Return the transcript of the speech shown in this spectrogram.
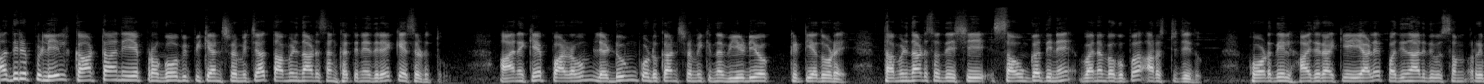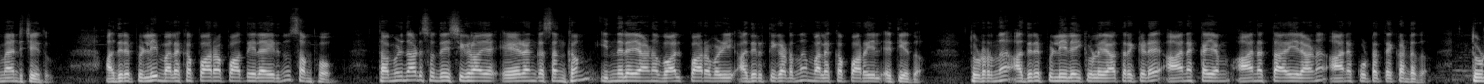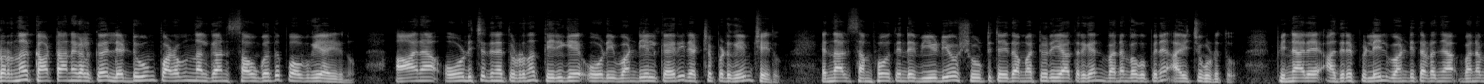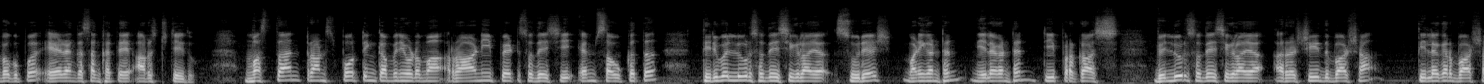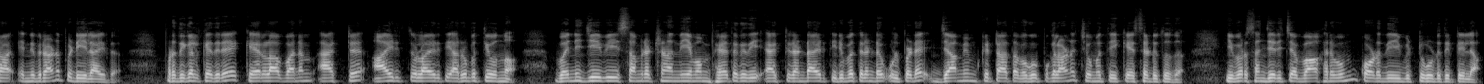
അതിരപ്പിള്ളിയിൽ കാട്ടാനയെ പ്രകോപിപ്പിക്കാൻ ശ്രമിച്ച തമിഴ്നാട് സംഘത്തിനെതിരെ കേസെടുത്തു. ആനയ്ക്ക് പഴവും ലഡുവും കൊടുക്കാൻ ശ്രമിക്കുന്ന വീഡിയോ കിട്ടിയതോടെ തമിഴ്നാട് സ്വദേശി സൗഗതിനെ വനംവകുപ്പ് അറസ്റ്റ് ചെയ്തു. കോടതിയിൽ ഹാജരാക്കിയ ഇയാളെ പതിനാല് ദിവസം റിമാൻഡ് ചെയ്തു. അതിരപ്പിള്ളി മലക്കപ്പാറ പാതയിലായിരുന്നു സംഭവം. തമിഴ്നാട് സ്വദേശികളായ ഏഴംഗ സംഘം ഇന്നലെയാണ് വാൽപ്പാറ വഴി അതിർത്തി കടന്ന് മലക്കപ്പാറയിൽ എത്തിയത്. തുടർന്ന് അതിരപ്പിള്ളിയിലേക്കുള്ള യാത്രയ്ക്കിടെ ആനക്കയം ആനത്താരയിലാണ് ആനക്കൂട്ടത്തെ കണ്ടത്. തുടർന്ന് കാട്ടാനകൾക്ക് ലഡുവും പഴവും നൽകാൻ സൗഗത് പോവുകയായിരുന്നു. ആന ഓടിച്ചതിനെ തുടർന്ന് തിരികെ ഓടി വണ്ടിയിൽ കയറി രക്ഷപ്പെടുകയും ചെയ്തു. എന്നാൽ സംഭവത്തിന്റെ വീഡിയോ ഷൂട്ട് ചെയ്ത മറ്റൊരു യാത്രികൻ വനംവകുപ്പിന് അയച്ചു കൊടുത്തു. പിന്നാലെ അതിരപ്പിള്ളിയിൽ വണ്ടി തടഞ്ഞ വനംവകുപ്പ് ഏഴംഗ സംഘത്തെ അറസ്റ്റ് ചെയ്തു. മസ്താൻ ട്രാൻസ്പോർട്ടിംഗ് കമ്പനി ഉടമ റാണിപേട്ട് സ്വദേശി എം സൗക്കത്ത് തിരുവല്ലൂർ സ്വദേശികളായ സുരേഷ് മണികണ്ഠൻ നീലകണ്ഠൻ ടി പ്രകാശ് വെല്ലൂർ സ്വദേശികളായ റഷീദ് ബാഷ തിലകർ ഭാഷ എന്നിവരാണ് പിടിയിലായത്. പ്രതികൾക്കെതിരെ കേരള വനം ആക്ട് ആയിരത്തി തൊള്ളായിരത്തി അറുപത്തിയൊന്ന് വന്യജീവി സംരക്ഷണ നിയമം ഭേദഗതി ആക്ട് രണ്ടായിരത്തി ഇരുപത്തിരണ്ട് ഉൾപ്പെടെ ജാമ്യം കിട്ടാത്ത വകുപ്പുകളാണ് ചുമത്തി കേസെടുത്തത്. ഇവർ സഞ്ചരിച്ച വാഹനവും കോടതി വിട്ടുകൊടുത്തിട്ടില്ല.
